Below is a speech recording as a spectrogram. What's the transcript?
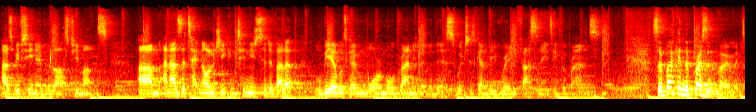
as we've seen over the last few months. Um, and as the technology continues to develop, we'll be able to go more and more granular with this, which is going to be really fascinating for brands. So, back in the present moment,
